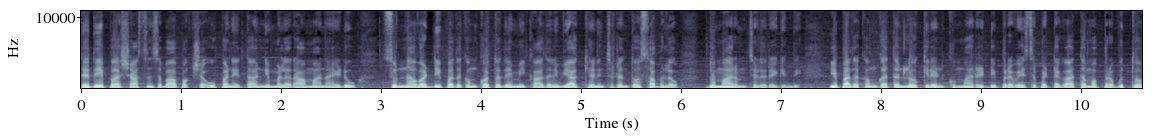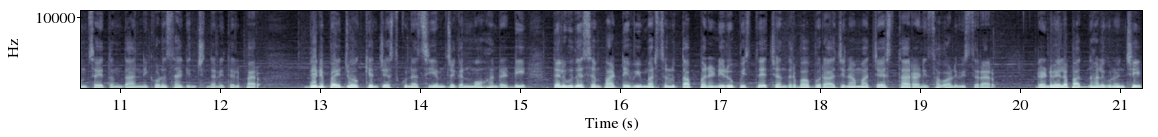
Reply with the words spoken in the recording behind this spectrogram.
తెదేపా శాసనసభాపక్ష ఉపనేత నిమ్మల రామానాయుడు సున్నా వడ్డీ పథకం కొత్తదేమీ కాదని వ్యాఖ్యానించడంతో సభలో దుమారం చెలరేగింది. ఈ పథకం గతంలో కిరణ్ కుమార్ రెడ్డి ప్రవేశపెట్టగా తమ ప్రభుత్వం సైతం దాన్ని కొనసాగించిందని తెలిపారు. దీనిపై జోక్యం చేసుకున్న సీఎం జగన్మోహన్ రెడ్డి తెలుగుదేశం పార్టీ విమర్శలు తప్పని నిరూపిస్తే చంద్రబాబు రాజీనామా చేస్తారని సవాల్ విసిరారు. రెండు వేల పద్నాలుగు నుంచి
